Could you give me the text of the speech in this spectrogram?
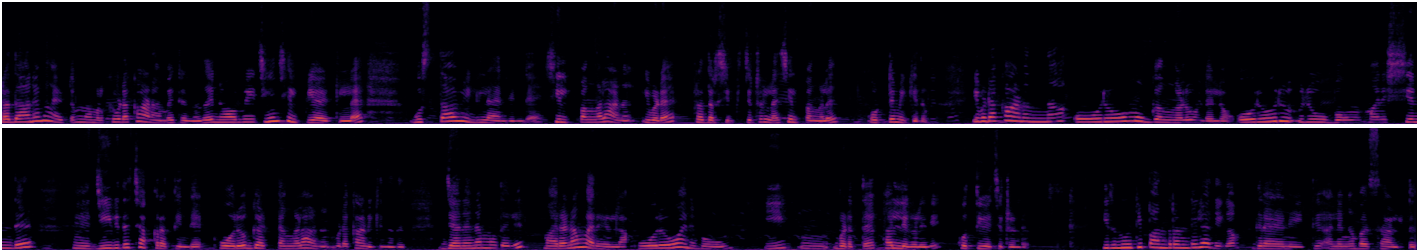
പ്രധാനമായിട്ടും നമ്മൾക്ക് ഇവിടെ കാണാൻ പറ്റുന്നത് നോർവീജിയൻ ശില്പിയായിട്ടുള്ള ഗുസ്താവ് വിഗ്ലാൻഡിന്റെ ശില്പങ്ങളാണ് ഇവിടെ പ്രദർശിപ്പിച്ചിട്ടുള്ള ശില്പങ്ങൾ ഒട്ടുമിക്കതും. ഇവിടെ കാണുന്ന ഓരോ മുഖങ്ങളും ഉണ്ടല്ലോ ഓരോ രൂപവും മനുഷ്യന്റെ ജീവിത ജീവിതചക്രത്തിന്റെ ഓരോ ഘട്ടങ്ങളാണ് ഇവിടെ കാണിക്കുന്നത്. ജനനം മുതൽ മരണം വരെയുള്ള ഓരോ അനുഭവവും ഈ ഇവിടുത്തെ കല്ലുകളിൽ കൊത്തിവെച്ചിട്ടുണ്ട്. ഇരുന്നൂറ്റി പന്ത്രണ്ടിലധികം ഗ്രാനൈറ്റ് അല്ലെങ്കിൽ ബസാൾട്ട്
